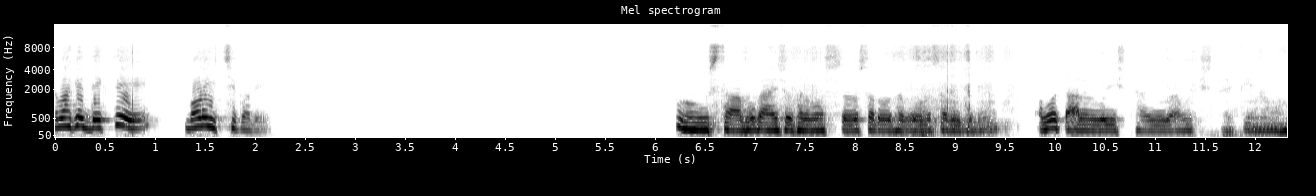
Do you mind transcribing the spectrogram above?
তোমাকে দেখতে বড় ইচ্ছে করে। চ ধর্মস্য সর্বধর্ম সর্বপরি অবতার বরিষ্ঠায় রামকৃষ্ণায় তে নমঃ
